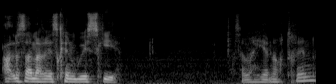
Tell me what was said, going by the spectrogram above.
Alles andere ist kein Whisky. Was haben wir hier noch drin?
